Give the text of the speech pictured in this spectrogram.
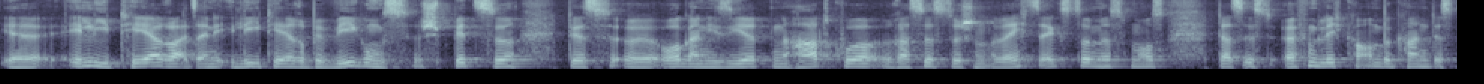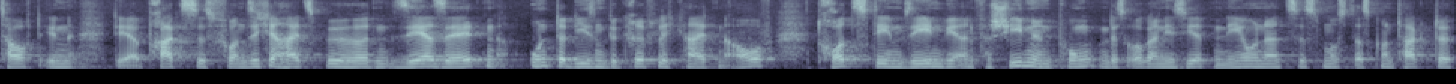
äh, elitärer, als eine elitäre Bewegungsspitze des äh, organisierten, hardcore-rassistischen Rechtsextremismus. Das ist öffentlich kaum bekannt, es taucht in der Praxis von Sicherheitsbehörden sehr selten unter diesen Begrifflichkeiten auf. Trotzdem sehen wir an verschiedenen Punkten des organisierten Neonazismus, dass Kontakte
